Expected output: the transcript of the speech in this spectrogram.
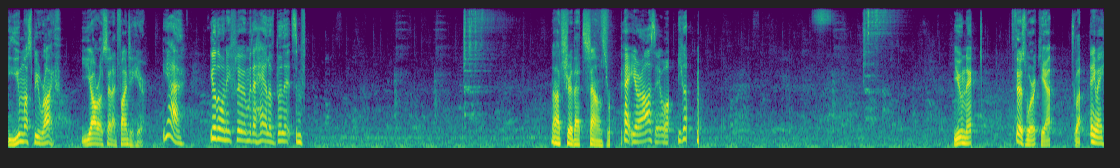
You must be Rife. Yarrow said I'd find you here. Yeah. You're the one who flew in with a hail of bullets and. Not sure that sounds. r- Bet your ass it was. You got. You name. If there's work, yeah. Glad. Anyway,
